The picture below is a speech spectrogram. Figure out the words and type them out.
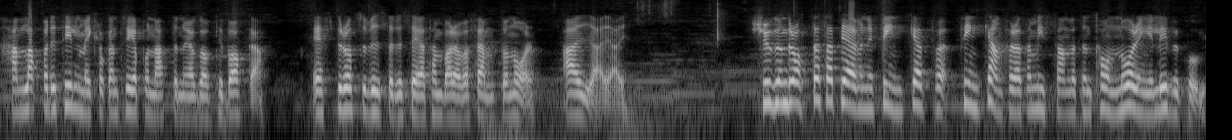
han lappade till mig klockan tre på natten och jag gav tillbaka. Efteråt så visade det sig att han bara var 15 år. Aj, aj, aj. 2008 satt jag även i finkan för, finkan för att ha misshandlat en tonåring i Liverpool.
